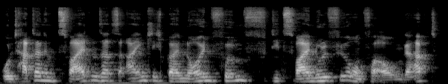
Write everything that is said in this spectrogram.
und hat dann im zweiten Satz eigentlich bei 9-5 die 2-0-Führung vor Augen gehabt.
